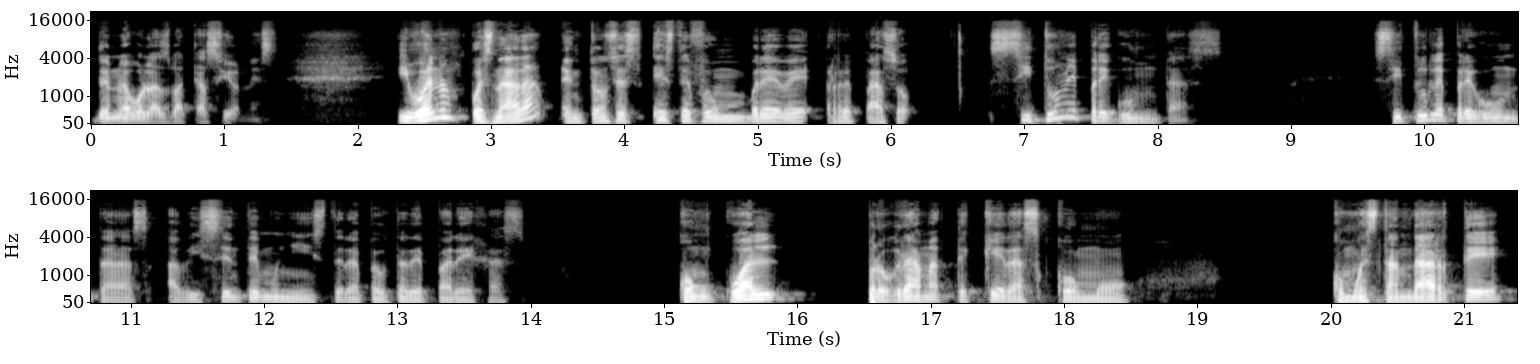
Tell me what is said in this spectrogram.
de nuevo las vacaciones. Y bueno, pues nada, entonces este fue un breve repaso. Si tú me preguntas, si tú le preguntas a Vicente Muñiz, terapeuta de parejas, ¿con cuál programa te quedas como, como estandarte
